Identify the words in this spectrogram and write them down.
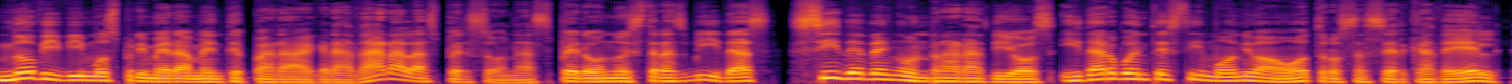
No vivimos primeramente para agradar a las personas, pero nuestras vidas sí deben honrar a Dios y dar buen testimonio a otros acerca de Él.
